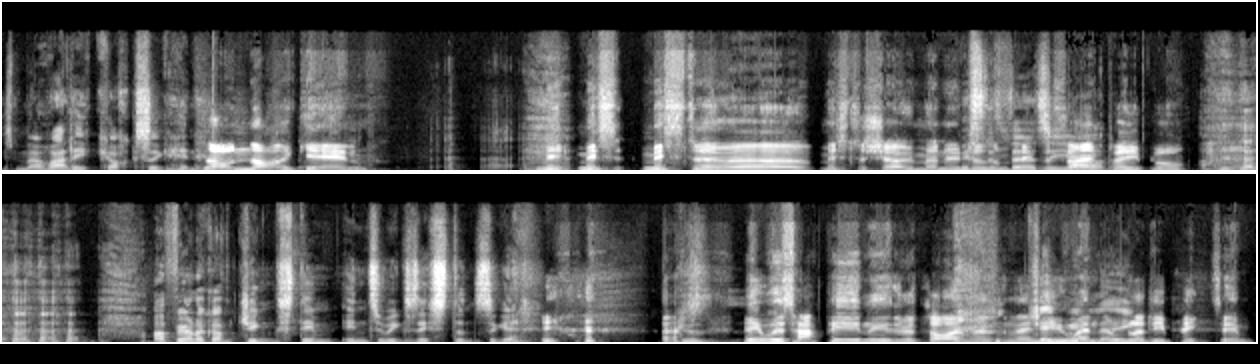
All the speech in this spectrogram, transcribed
is Mo Alie-Cox again. No, not again. Mi- Miss, Mr. Uh, Mr. Showman, who Mr. doesn't pick the 30 same yard. people. I feel like I've jinxed him into existence again. because He was happy in his retirement, and then you went and bloody picked him.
